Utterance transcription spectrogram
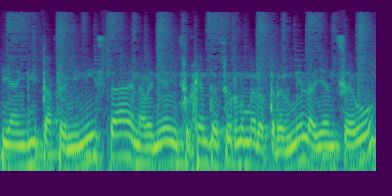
Pianguita Feminista en Avenida Insurgente Sur número 3000 allá en CU.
